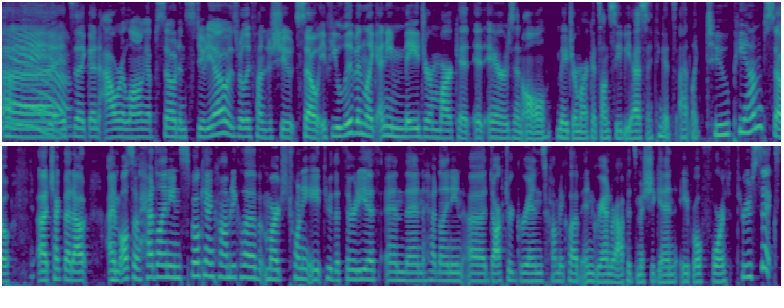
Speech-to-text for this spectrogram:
Uh, it's like an hour long episode in studio. It's really fun to shoot. So if you live in like any major market, it airs in all major markets on CBS. I think it's at like 2 p.m. So uh, check that out. I'm also headlining Spokane Comedy Club March 28th through the 30th, and then headlining uh, Dr. Grin's Comedy Club in Grand Rapids, Michigan, April 4th through 6th.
